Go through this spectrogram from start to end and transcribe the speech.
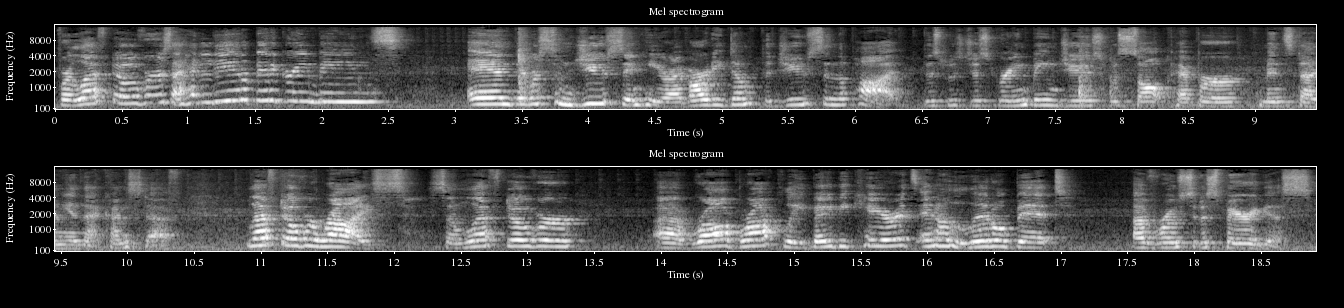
For leftovers, I had a little bit of green beans and there was some juice in here. I've already dumped the juice in the pot. This was just green bean juice with salt, pepper, minced onion, that kind of stuff. Leftover rice, some leftover uh, raw broccoli, baby carrots, and a little bit of roasted asparagus.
